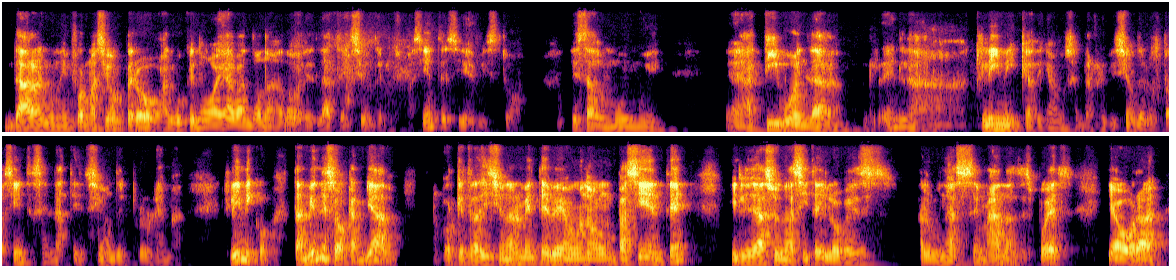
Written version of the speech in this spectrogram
dar alguna información, pero algo que no he abandonado es la atención de los pacientes y he visto, he estado muy, muy eh, activo en la, en la clínica, digamos, en la revisión de los pacientes, en la atención del problema clínico. También eso ha cambiado, porque tradicionalmente ve uno a un paciente y le das una cita y lo ves algunas semanas después. Y ahora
